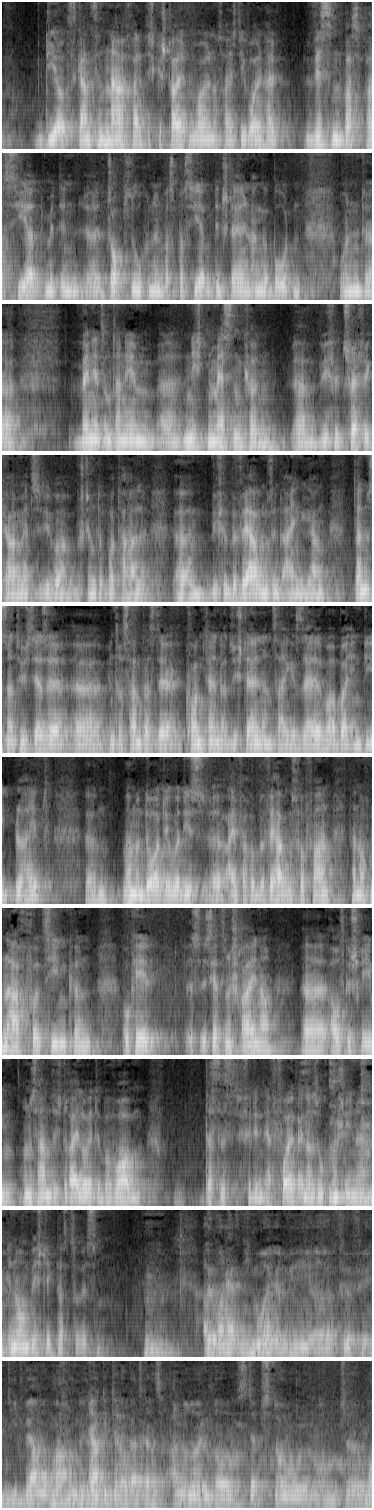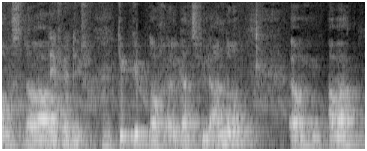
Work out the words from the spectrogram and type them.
die das Ganze nachhaltig gestalten wollen. Das heißt, die wollen halt wissen, was passiert mit den äh, Jobsuchenden, was passiert mit den Stellenangeboten. Und äh, wenn jetzt Unternehmen äh, nicht messen können, äh, wie viel Traffic haben jetzt über bestimmte Portale, äh, wie viele Bewerbungen sind eingegangen, dann ist natürlich sehr, sehr äh, interessant, dass der Content, also die Stellenanzeige selber bei Indeed bleibt. Ähm, wenn man dort über dieses äh, einfache Bewerbungsverfahren dann auch nachvollziehen können, okay, es ist jetzt ein Schreiner äh, ausgeschrieben und es haben sich drei Leute beworben. Das ist für den Erfolg einer Suchmaschine enorm wichtig, das zu wissen. Mhm. Aber wir wollen jetzt nicht nur irgendwie äh, für, für Indeed Werbung machen. Ja. Es gibt ja noch ganz, ganz andere. Es gibt noch Stepstone und äh, Monster. Definitiv. Und mhm. gibt, gibt noch äh, ganz viele andere. Ähm, aber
